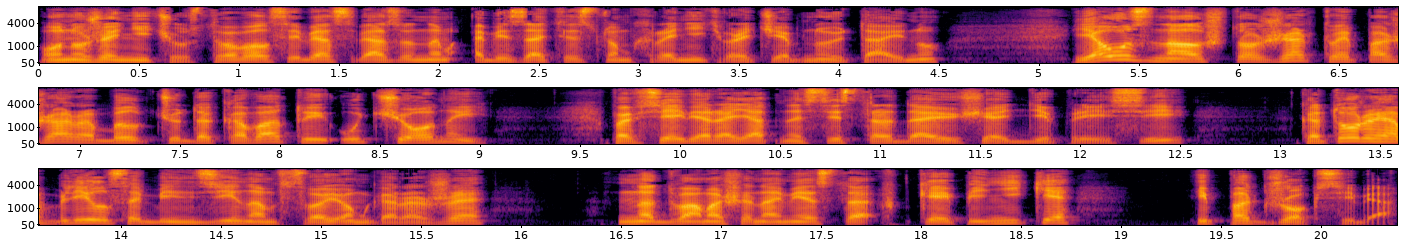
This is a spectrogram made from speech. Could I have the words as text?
он уже не чувствовал себя связанным обязательством хранить врачебную тайну, я узнал, что жертвой пожара был чудаковатый ученый, по всей вероятности страдающий от депрессии, который облился бензином в своем гараже на два машиноместа в Кепенике и поджег себя.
